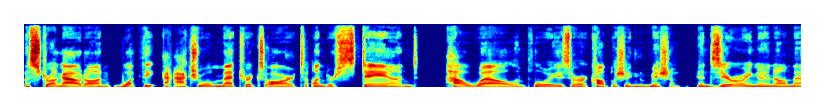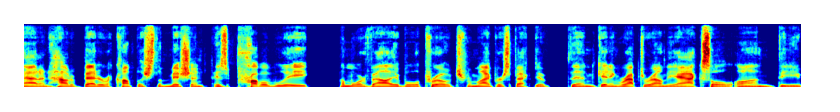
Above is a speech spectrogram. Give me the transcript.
uh, strung out on what the actual metrics are to understand how well employees are accomplishing the mission. And zeroing in on that and how to better accomplish the mission is probably a more valuable approach from my perspective than getting wrapped around the axle on the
